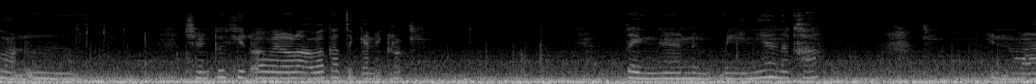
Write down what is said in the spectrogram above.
ก่อนอื่น ฉันก็คิดเอาไว้แล้วล่ะว่าการแต่งงานในครั้งแต่งงานหนึ่งปีเนี่ยนะคะเห็นมา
